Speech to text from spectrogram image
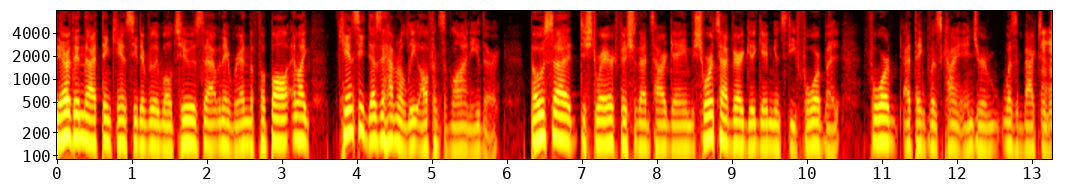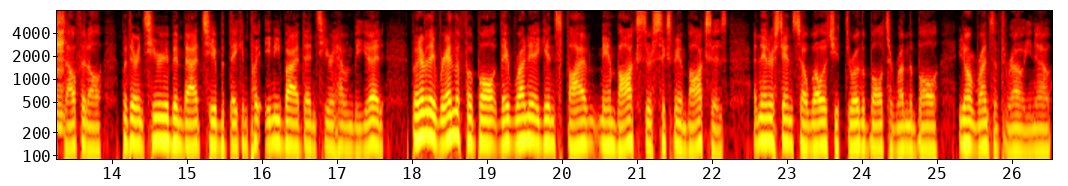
The other thing that I think Kansas City did really well too is that when they ran the football, and like Kansas City doesn't have an elite offensive line either. Bosa destroyed Eric Fisher that entire game. Schwartz had a very good game against Dee Ford, but Ford I think was kind of injured and wasn't back to Mhm. himself at all. But their interior had been bad too. But they can put anybody at the interior and have them be good. But whenever they ran the football, they run it against five man boxes or six man boxes, and they understand so well that you throw the ball to run the ball. You don't run to throw. You know.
